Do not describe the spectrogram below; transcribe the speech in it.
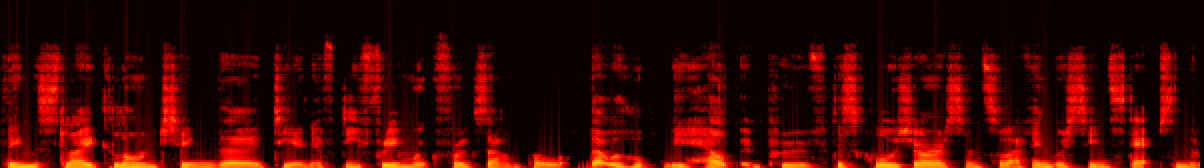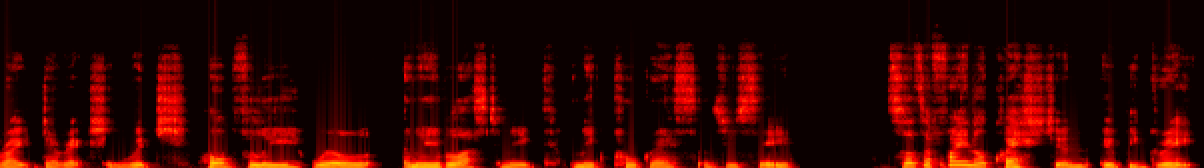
things like launching the TNFD framework, for example, that will hopefully help improve disclosures. And so I think we're seeing steps in the right direction, which hopefully will enable us to make, make progress, as you say. So, as a final question, it would be great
